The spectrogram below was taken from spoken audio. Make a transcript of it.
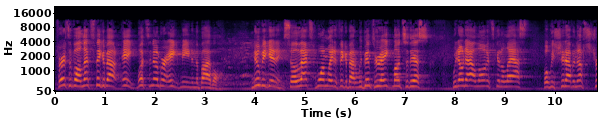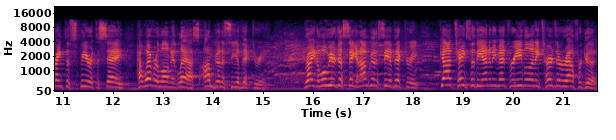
First of all, let's think about eight. What's the number eight mean in the Bible? New beginnings. So, that's one way to think about it. We've been through eight months of this. We don't know how long it's going to last. But we should have enough strength of spirit to say, however long it lasts, I'm going to see a victory. Right? And what we were just singing, I'm going to see a victory. God takes what the enemy meant for evil and he turns it around for good.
